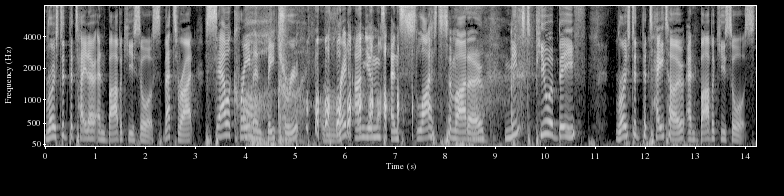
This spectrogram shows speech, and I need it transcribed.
roasted potato and barbecue sauce. That's right. Sour cream and beetroot, red onions and sliced tomato, minced pure beef, roasted potato and barbecue sauce.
